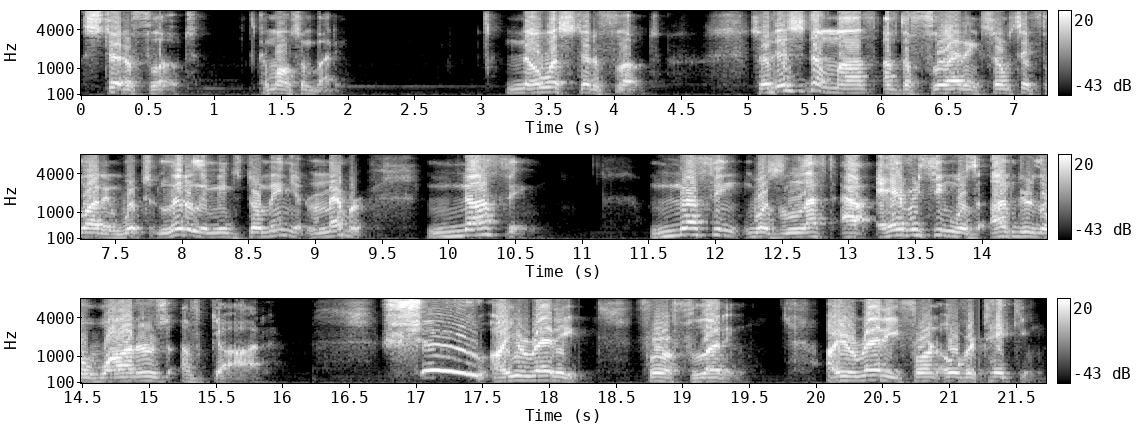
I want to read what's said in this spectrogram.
stood afloat. Come on, somebody. Noah stood afloat. So this is the month of the flooding. Some say flooding, which literally means dominion. Remember, nothing, nothing was left out. Everything was under the waters of God. Shoo! Are you ready for a flooding? Are you ready for an overtaking?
